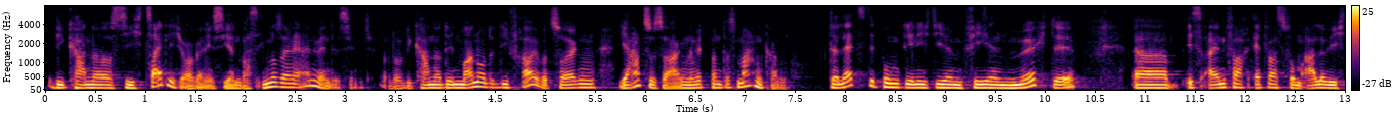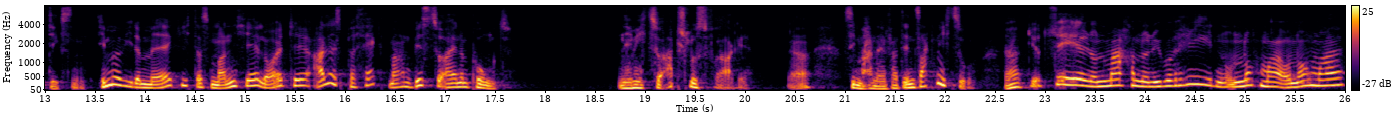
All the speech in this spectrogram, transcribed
wie kann er sich zeitlich organisieren, was immer seine Einwände sind? Oder wie kann er den Mann oder die Frau überzeugen, Ja zu sagen, damit man das machen kann? Der letzte Punkt, den ich dir empfehlen möchte, äh, ist einfach etwas vom Allerwichtigsten. Immer wieder merke ich, dass manche Leute alles perfekt machen bis zu einem Punkt. Nämlich zur Abschlussfrage. Ja, sie machen einfach den Sack nicht zu. Ja, die erzählen und machen und überreden und nochmal und nochmal.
